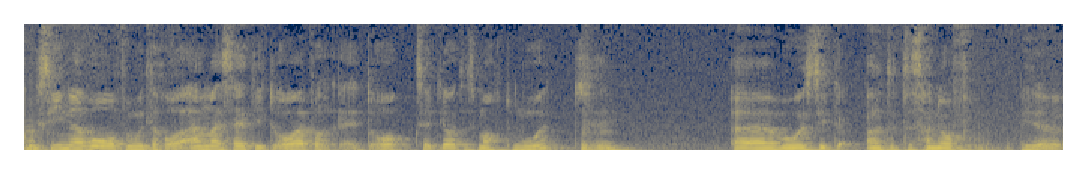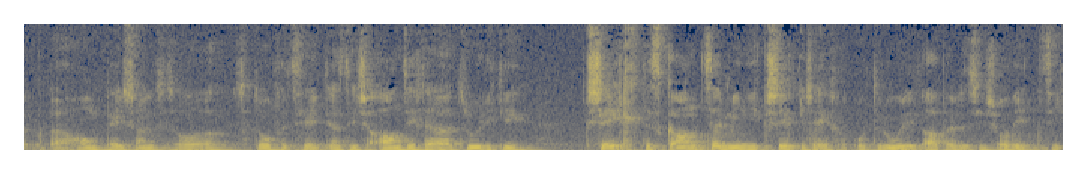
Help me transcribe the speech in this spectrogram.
Cousine, die vermutlich auch MS hat, hat auch, einfach, hat auch gesagt, ja, das macht Mut. Mhm. Äh, wo sie, also das habe ich auch in der äh, Homepage so, so doof erzählt, das ist an sich eine traurige Geschichte, das Ganze. Meine Geschichte ist eigentlich auch traurig, aber es ist auch witzig.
